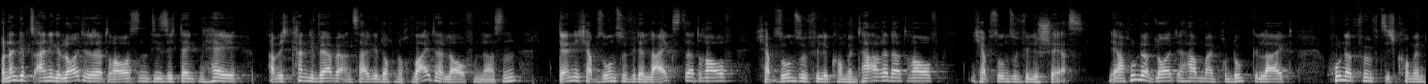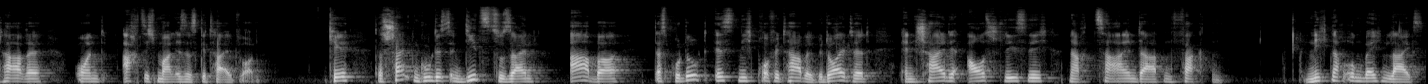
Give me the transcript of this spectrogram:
Und dann gibt es einige Leute da draußen, die sich denken, hey, aber ich kann die Werbeanzeige doch noch weiterlaufen lassen, denn ich habe so und so viele Likes da drauf, ich habe so und so viele Kommentare da drauf, ich habe so und so viele Shares. Ja, 100 Leute haben mein Produkt geliked, 150 Kommentare und 80 Mal ist es geteilt worden. Okay, das scheint ein gutes Indiz zu sein, aber das Produkt ist nicht profitabel. Bedeutet, entscheide ausschließlich nach Zahlen, Daten, Fakten. Nicht nach irgendwelchen Likes,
